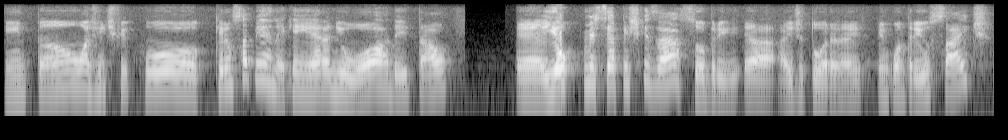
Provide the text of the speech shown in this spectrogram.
Então a gente ficou querendo saber, né? Quem era a New Order e tal. É, e eu comecei a pesquisar sobre a, a editora, né? Encontrei o site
